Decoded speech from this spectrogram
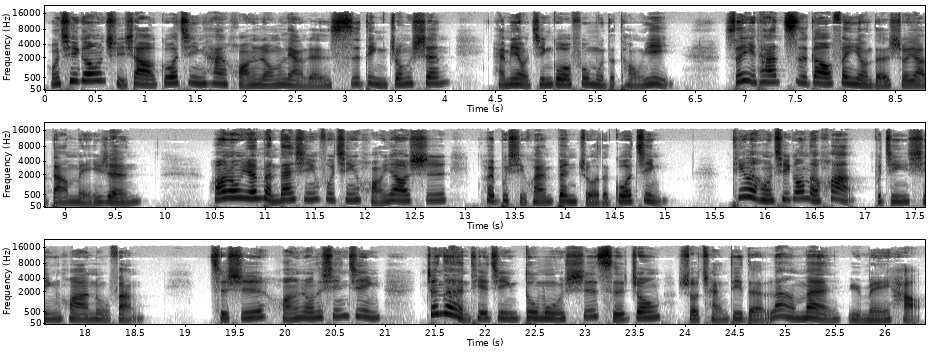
洪七公取笑郭靖和黄蓉两人私定终身，还没有经过父母的同意，所以他自告奋勇的说要当媒人。黄蓉原本担心父亲黄药师会不喜欢笨拙的郭靖，听了洪七公的话，不禁心花怒放。此时黄蓉的心境。真的很贴近杜牧诗词中所传递的浪漫与美好。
